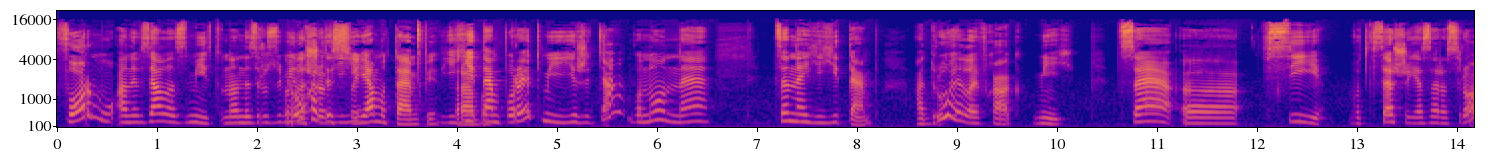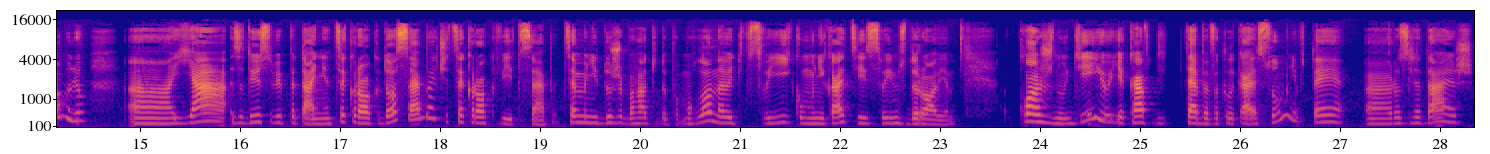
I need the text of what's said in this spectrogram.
форму, а не взяла зміст. Вона не зрозуміла, що в її своєму темпі. в її треба. темпоритмі, її життя, воно не це не її темп. А другий лайфхак мій це е, всі, от все, що я зараз роблю. е, Я задаю собі питання: це крок до себе чи це крок від себе? Це мені дуже багато допомогло навіть в своїй комунікації з своїм здоров'ям. Кожну дію, яка в тебе викликає сумнів, ти е, розглядаєш.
